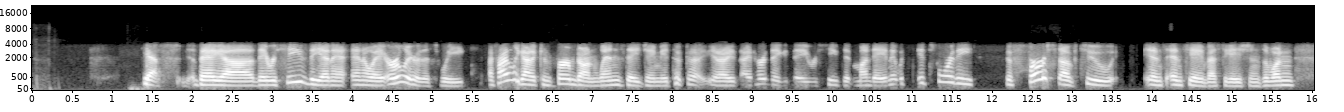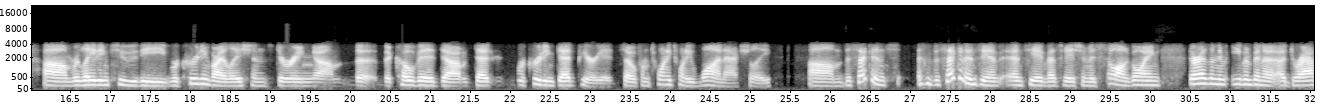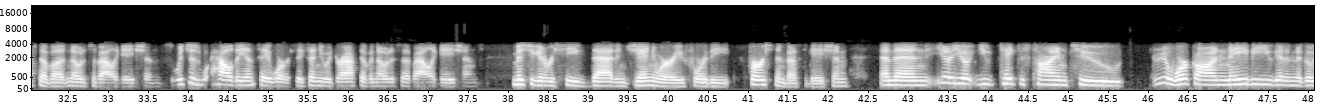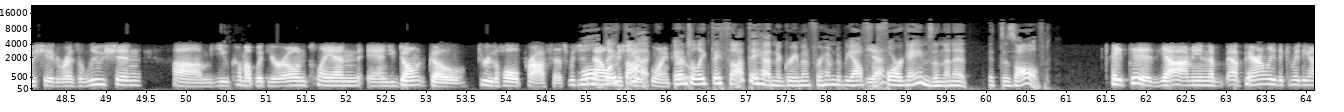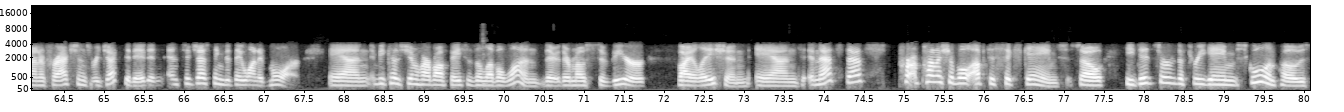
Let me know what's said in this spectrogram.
Yes, they uh, they received the NOA earlier this week. I finally got it confirmed on Wednesday, Jamie. It took a, you know, I, I'd heard they they received it Monday, and it was it's for the the first of two NCA investigations, the one um, relating to the recruiting violations during um, the the COVID um, dead recruiting dead period. So from 2021, actually. Um, the second the second NCAA investigation is still ongoing there hasn't even been a, a, draft of a notice of allegations, which is how the NSA works. They send you a draft of a notice of allegations. Michigan received that in January for the first investigation, and then you know you you take this time to you know, work on maybe you get a negotiated resolution. Um, you come up with your own plan, and you don't go through the whole process, which well, is now what Michigan thought, is going through. Angelique, they thought they had an agreement for him to be out for yes. four games, and then it it dissolved. It did, yeah. I mean, apparently the Committee on Infractions rejected it and, and suggesting that they wanted more. And because Jim Harbaugh faces a level one, their their most severe violation, and and that's that's punishable up to six games. So he did serve the three game school imposed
